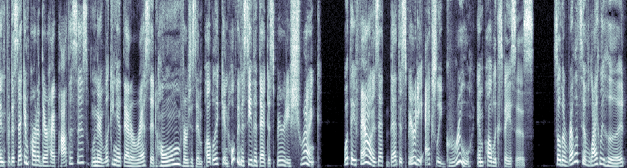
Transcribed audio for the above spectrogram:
And for the second part of their hypothesis, when they're looking at that arrest at home versus in public and hoping to see that that disparity shrank, what they found is that that disparity actually grew in public spaces. So the relative likelihood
